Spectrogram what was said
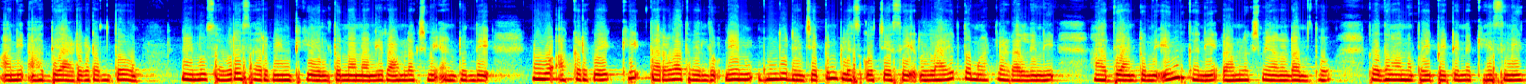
అని ఆద్య అడగడంతో నేను సౌరసారం ఇంటికి వెళ్తున్నానని రామలక్ష్మి అంటుంది. నువ్వు అక్కడికి ఎక్కి తర్వాత వెళ్దు. నేను ముందు నేను చెప్పిన ప్లేస్కి వచ్చేసి లాయర్తో మాట్లాడాలని ఆద్య అంటుంది. ఎందుకని? రామలక్ష్మి అనడంతో పెదనాన్నపై పెట్టిన కేసుని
